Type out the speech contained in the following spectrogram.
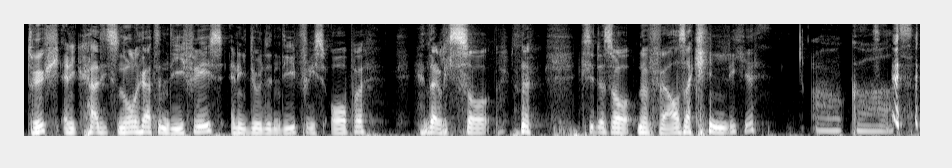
terug en ik ga iets nodig uit een diepvries. En ik doe de diepvries open. En daar ligt zo... ik zie er zo een vuilzak in liggen. Oh god.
